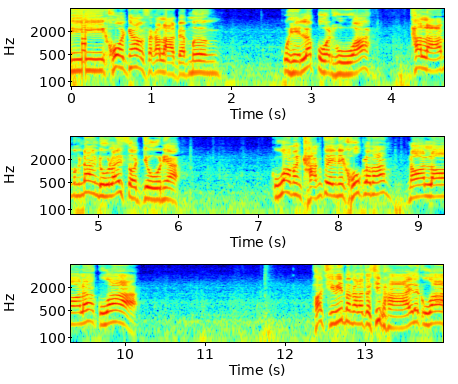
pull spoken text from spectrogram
มีโคตรเง่าสกลาดแบบมึง กูเห็นแล้วปวดหัว ถ้าหลานมึงนั่งดูไลฟ์สดอยู่เนี่ย กูว่ามันขังตัวเองในคุกแล้วมั้งนอนรอแล้วกูว่า เพราะชีวิตมันกำลังจะชิบหายแล้วกูว่า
